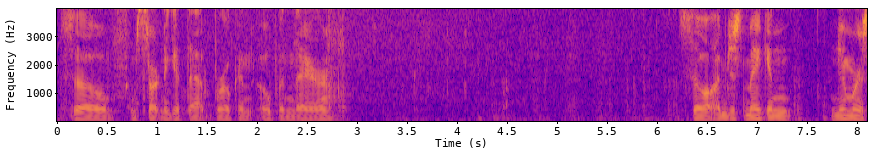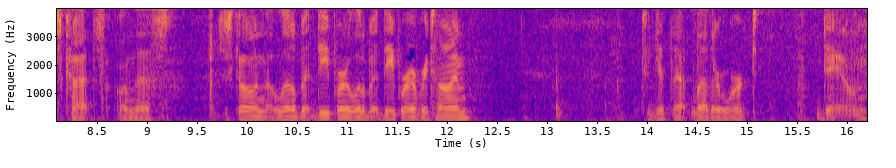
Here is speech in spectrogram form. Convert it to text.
So I'm starting to get that broken open there. So I'm just making numerous cuts on this. Just going a little bit deeper, a little bit deeper every time to get that leather worked down.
